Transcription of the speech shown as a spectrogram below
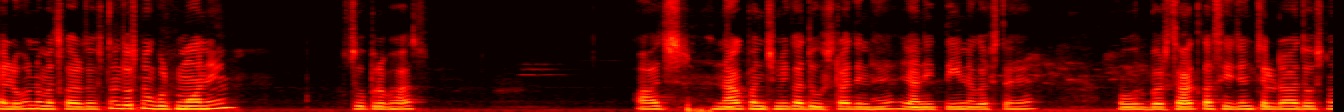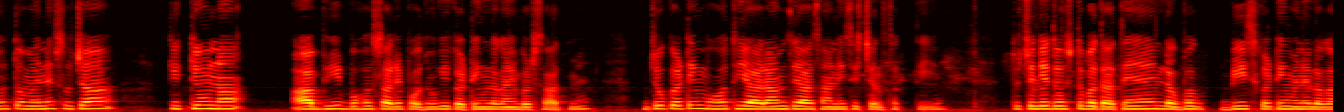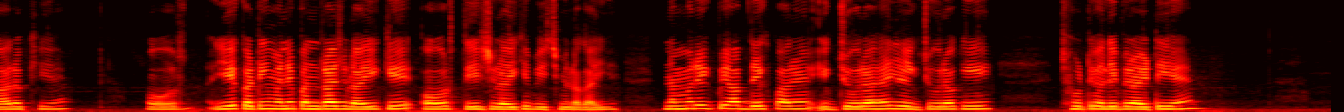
Hello, नमस्कार दोस्तों। दोस्तों, गुड मॉर्निंग, सुप्रभात। आज नाग पंचमी का दूसरा दिन है, यानी तीन अगस्त है, और बरसात का सीज़न चल रहा है दोस्तों। तो मैंने सोचा कि क्यों ना आप भी बहुत सारे पौधों की कटिंग लगाएँ बरसात में, जो कटिंग बहुत ही आराम से, आसानी से चल सकती है। तो चलिए दोस्तों, बताते हैं। लगभग बीस कटिंग मैंने लगा रखी है। और ये कटिंग मैंने पंद्रह जुलाई के और तीस जुलाई के बीच में लगाई है। नंबर एक पे आप देख पा रहे हैं, एक जोरा है। ये एक जोरा की छोटी वाली वैरायटी है।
